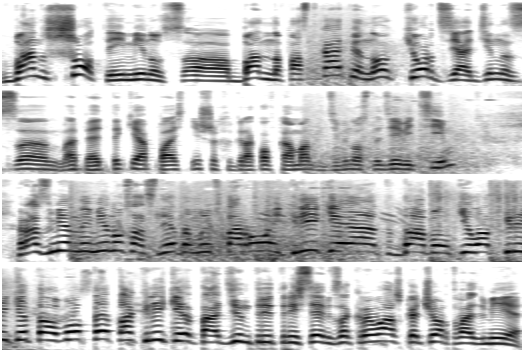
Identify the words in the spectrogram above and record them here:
Ваншот и минус э, бан на фасткапе, но Кёрдзи один из, э, опять-таки, опаснейших игроков команды 99 Team. Разменный минус, а следом и второй. Крикет! Даблкил от Крикета. Вот это Крикет. 1-3-3-7. Закрывашка, черт возьми.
